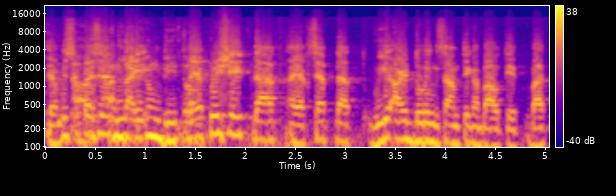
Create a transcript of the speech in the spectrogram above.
Yeah, Mr. ah, President, unlike I, yung dito. I appreciate that. I accept that we are doing something about it. But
